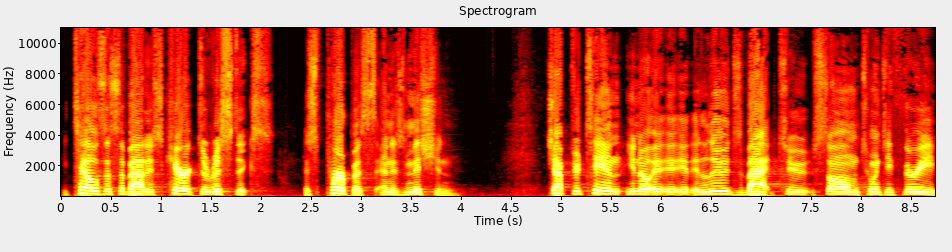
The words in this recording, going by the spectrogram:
He tells us about his characteristics, his purpose, and his mission. Chapter 10, you know, it, it alludes back to Psalm 23.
